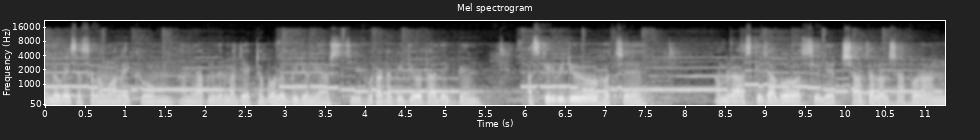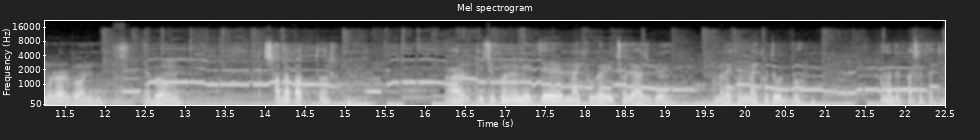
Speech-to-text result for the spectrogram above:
হ্যালো গাইস, আসসালামু আলাইকুম। আমি আপনাদের মাঝে একটা বড় ভিডিও নিয়ে আসছি। পুরাটা ভিডিওটা দেখবেন। আজকের ভিডিও হচ্ছে, আমরা আজকে যাব সিলেট শাহজালাল শাহপরান মুরারবন এবং সাদা পাত্তর আর কিছুক্ষণের মধ্যে মাইকু গাড়ি চলে আসবে। আমরা এখন মাইকুতে উঠব। আমাদের পাশে থাকি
